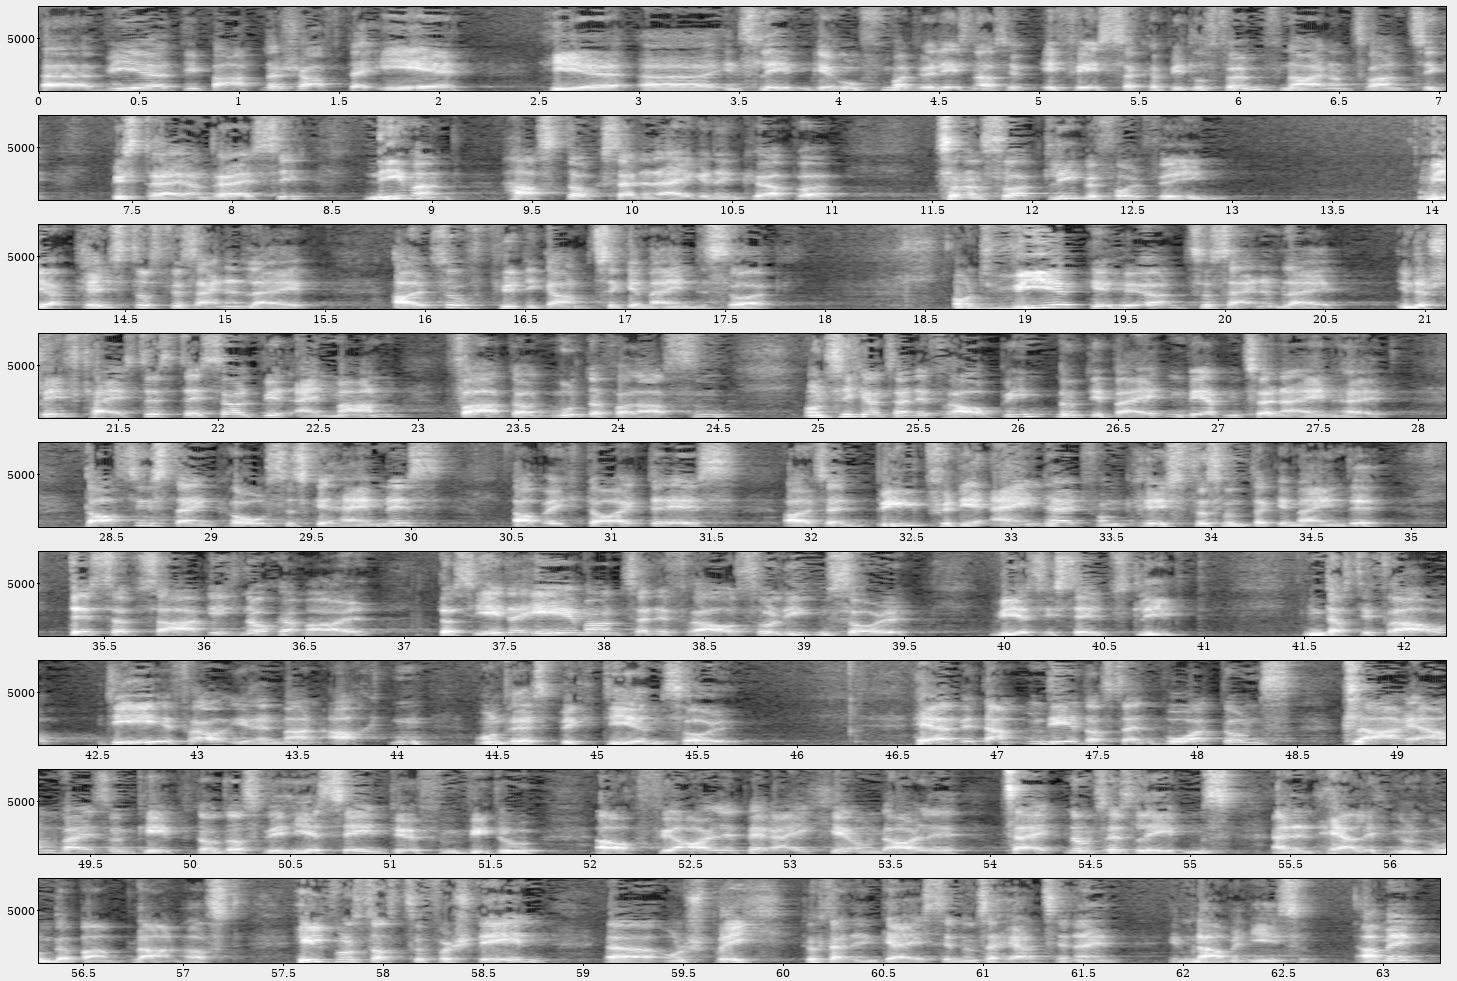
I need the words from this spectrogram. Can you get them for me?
äh, wie er die Partnerschaft der Ehe hier äh, ins Leben gerufen hat. Wir lesen aus Epheser Kapitel 5, 29 bis 33. Niemand hasst doch seinen eigenen Körper, sondern sorgt liebevoll für ihn. Wie er Christus für seinen Leib, also für die ganze Gemeinde sorgt. Und wir gehören zu seinem Leib. In der Schrift heißt es, deshalb wird ein Mann Vater und Mutter verlassen und sich an seine Frau binden und die beiden werden zu einer Einheit. Das ist ein großes Geheimnis, aber ich deute es als ein Bild für die Einheit von Christus und der Gemeinde. Deshalb sage ich noch einmal, dass jeder Ehemann seine Frau so lieben soll, wie er sich selbst liebt. Und dass die, Frau, die Ehefrau ihren Mann achten und respektieren soll. Herr, wir danken dir, dass dein Wort uns klare Anweisung gibt und dass wir hier sehen dürfen, wie du auch für alle Bereiche und alle Zeiten unseres Lebens einen herrlichen und wunderbaren Plan hast. Hilf uns das zu verstehen äh, und sprich durch deinen Geist in unser Herz hinein. Im Namen Jesu. Amen.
